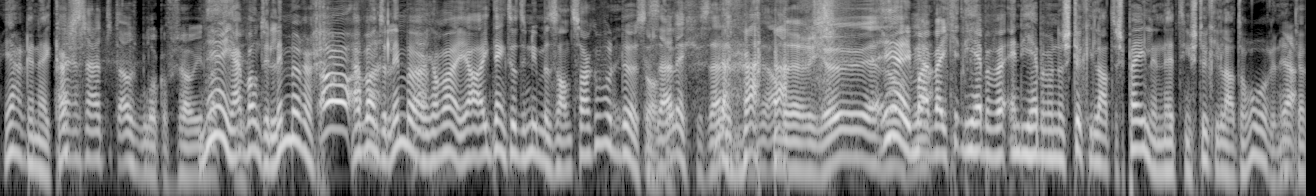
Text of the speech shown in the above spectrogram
Ja, René Kast. Ergens uit het Oostblok of zo. Nee, hij woont in Limburg. Oh, hij woont in Limburg. Maar ja, ik denk dat hij nu met zandzakken voor de deur staat. Gezellig, gezellig. Andere milieu en zo. Nee, maar Ja. weet je, die hebben we, en die hebben we een stukje laten spelen. En heeft hij een stukje laten horen. En Ja. ik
